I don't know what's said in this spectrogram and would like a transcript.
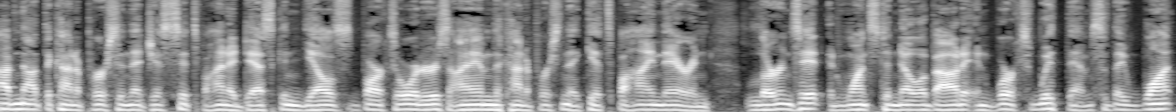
I'm not the kind of person that just sits behind a desk and yells, barks orders. I am the kind of person that gets behind there and learns it and wants to know about it and works with them. So they want,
